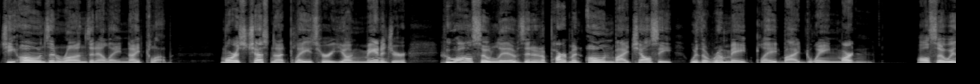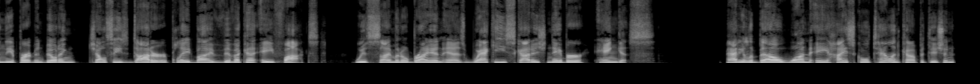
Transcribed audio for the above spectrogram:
She owns and runs an LA nightclub. Morris Chestnut plays her young manager who also lives in an apartment owned by Chelsea with a roommate played by Duane Martin. Also in the apartment building, Chelsea's daughter, played by Vivica A. Fox, with Simon O'Brien as wacky Scottish neighbor Angus. Patti LaBelle won a high school talent competition,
